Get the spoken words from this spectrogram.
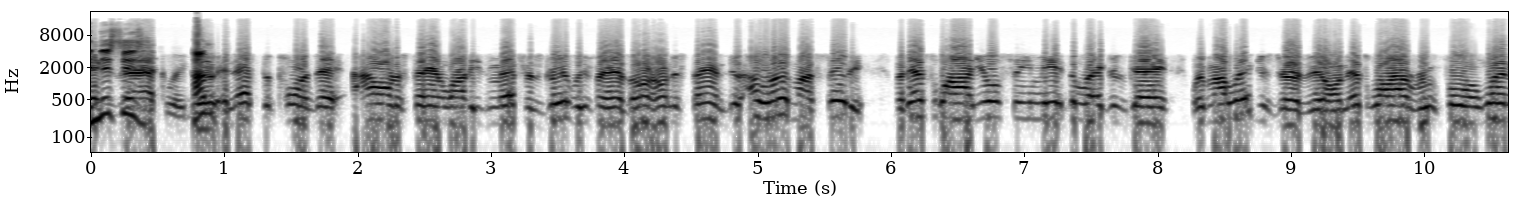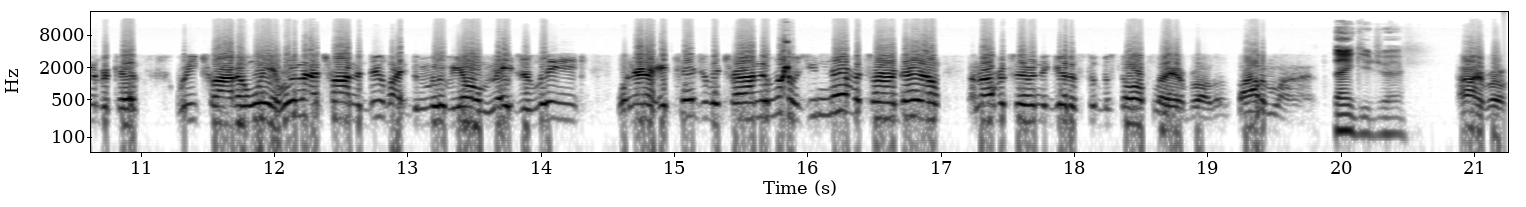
And exactly, this is dude. and that's the point that I don't understand why these Memphis Grizzlies fans don't understand. Dude, I love my city. But that's why you'll see me at the Lakers game with my Lakers jersey on. That's why I root for a win because we try to win. We're not trying to do like the movie on Major League when they're intentionally trying to lose. You never turn down an opportunity to get a superstar player, brother. Bottom line. Thank you, Jay. All right, bro.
